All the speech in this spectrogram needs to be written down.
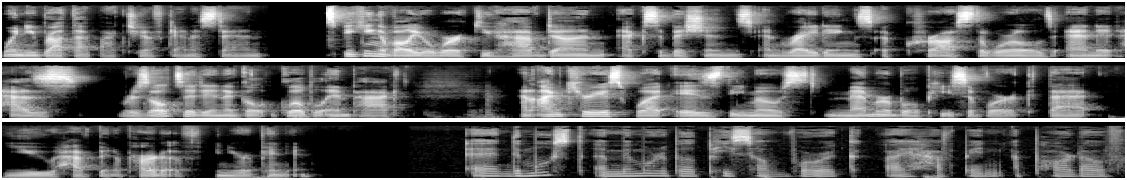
when you brought that back to Afghanistan. Speaking of all your work, you have done exhibitions and writings across the world, and it has resulted in a global impact. And I'm curious what is the most memorable piece of work that you have been a part of, in your opinion? Uh, the most uh, memorable piece of work I have been a part of,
